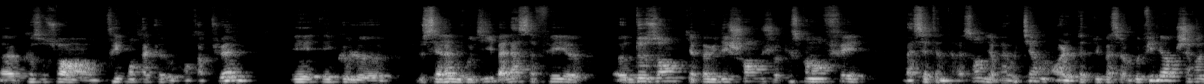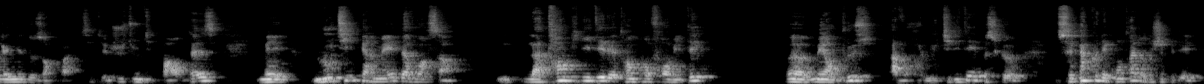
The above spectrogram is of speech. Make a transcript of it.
euh, que ce soit en pré-contractuel ou contractuel, et, et que le, le CRM vous dit, bah là, ça fait euh, euh, deux ans qu'il n'y a pas eu d'échange, qu'est-ce qu'on en fait? Bah, C'est intéressant de dire, bah oui, tiens, on aurait peut-être dû passer un coup de fil, j'ai regagné deux ans. Voilà, C'était juste une petite parenthèse, mais l'outil permet d'avoir ça. La tranquillité d'être en conformité, euh, mais en plus, avoir l'utilité, parce que c'est pas que des contrats de RGPD,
